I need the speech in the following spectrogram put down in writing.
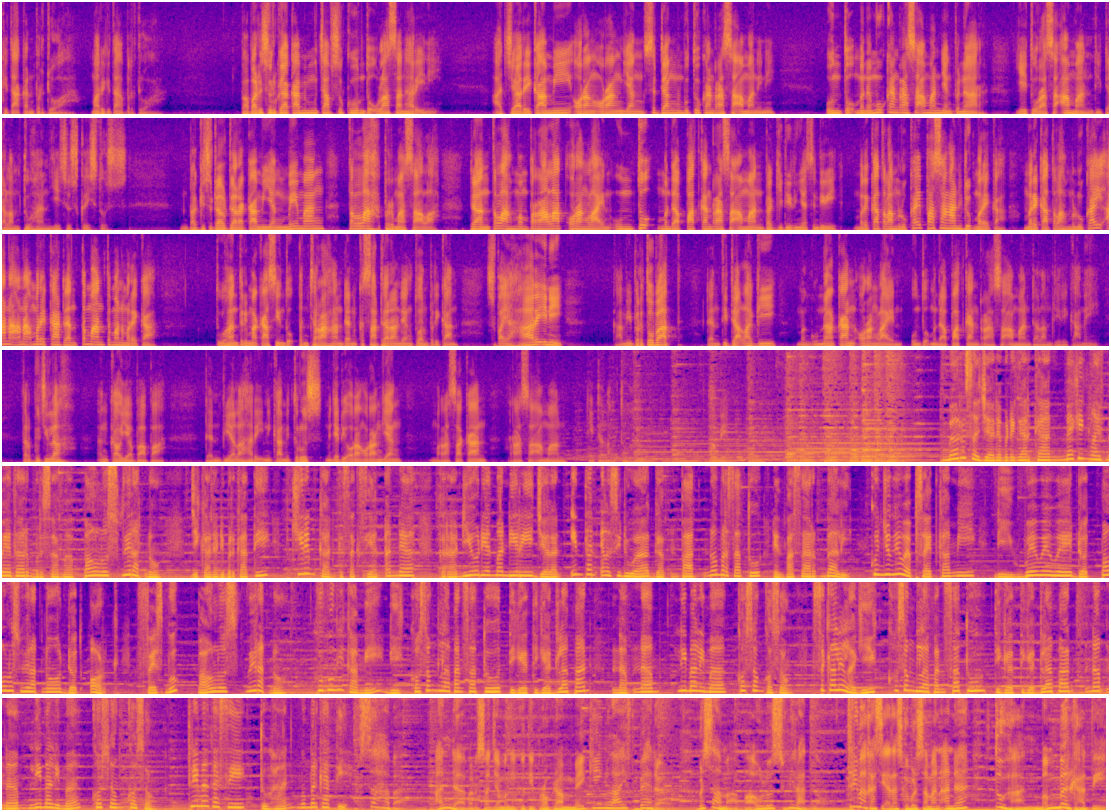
Kita akan berdoa. Mari kita berdoa. Bapak di surga kami mengucap syukur untuk ulasan hari ini. Ajari kami orang-orang yang sedang membutuhkan rasa aman ini untuk menemukan rasa aman yang benar, yaitu rasa aman di dalam Tuhan Yesus Kristus. Bagi saudara-saudara kami yang memang telah bermasalah dan telah memperalat orang lain untuk mendapatkan rasa aman bagi dirinya sendiri. Mereka telah melukai pasangan hidup mereka, mereka telah melukai anak-anak mereka dan teman-teman mereka. Tuhan terima kasih untuk pencerahan dan kesadaran yang Tuhan berikan supaya hari ini kami bertobat dan tidak lagi menggunakan orang lain untuk mendapatkan rasa aman dalam diri kami. Terpujilah Engkau ya Bapa, dan biarlah hari ini kami terus menjadi orang-orang yang merasakan rasa aman di dalam Tuhan. Amin. Baru saja Anda mendengarkan Making Life Better bersama Paulus Wiratno. Jika Anda diberkati, kirimkan kesaksian Anda ke Radio Dian Mandiri Jalan Intan LC2 Gang 4 Nomor 1 Denpasar, Bali. Kunjungi website kami di www.pauluswiratno.org, Facebook Paulus Wiratno. Hubungi kami di 081338 665500. Sekali lagi 081338 665500. Terima kasih, Tuhan memberkati. Sahabat, Anda baru saja mengikuti program Making Life Better bersama Paulus Wiratno. Terima kasih atas kebersamaan Anda. Tuhan memberkati.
